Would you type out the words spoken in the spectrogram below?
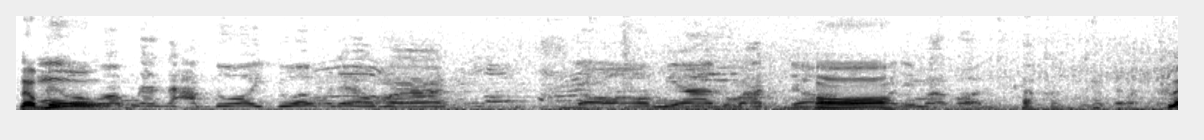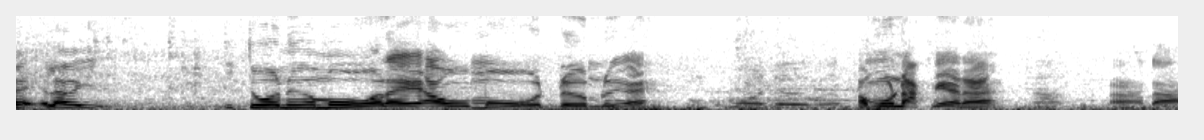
แล้วโมพร้อมกันสามตัวอีกตัวไม่ได้เอามารอเมียอนุมัติเดี๋ยวอ๋ออันนี้มาก่อนแล้วแล้วอีกอีกตัวหนึงอะโมอะไรเอาโมเดิมหรือไงโมเดิมครับเอาโมหนักเนี่ยนะครับอ่าได้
